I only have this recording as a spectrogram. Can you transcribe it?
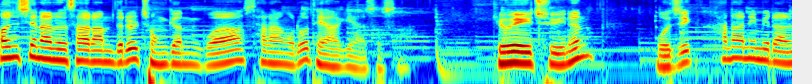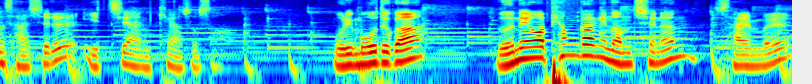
헌신하는 사람들을 존경과 사랑으로 대하게 하소서. 교회의 주인은 오직 하나님이라는 사실을 잊지 않게 하소서. 우리 모두가 은혜와 평강이 넘치는 삶을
